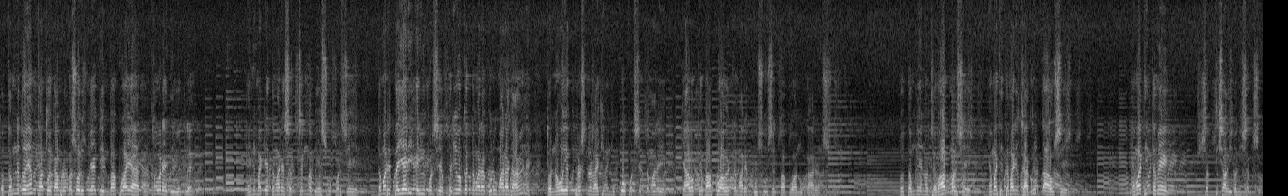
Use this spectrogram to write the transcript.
તો તમને તો એમ થતું હોય કે આપણે બસો રૂપિયા આપી દઈએ બાપુ આવ્યા હતા, ખવડાવી દઈએ એટલે એની માટે તમારે સત્સંગમાં બેસવું પડશે. તમારે તૈયારી કરવી પડશે. ફરી વખત તમારા ગુરુ મહારાજ આવે ને, તો નવો એક પ્રશ્ન રાખીને મૂકવો પડશે તમારે કે આ વખતે બાપુ આવે એટલે મારે પૂછવું છે બાપુ, આનું કારણ શું? તો તમને એનો જવાબ મળશે. એમાંથી તમારી જાગૃતતા આવશે. એમાંથી તમે શક્તિશાળી બની શકશો.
